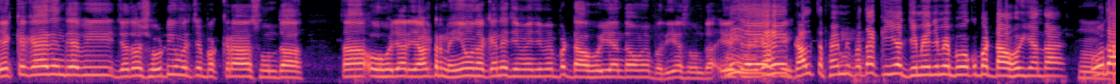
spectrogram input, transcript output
ਇੱਕ ਕਹਿ ਦਿੰਦੇ ਆ ਵੀ ਜਦੋਂ ਛੋਟੀ ਉਮਰ 'ਚ ਬੱਕਰਾ ਸੂੰਦਾ ਤਾਂ ਉਹੋ ਜਿਹਾ ਰਿਜ਼ਲਟ ਨਹੀਂ ਆਉਂਦਾ। ਕਹਿੰਦੇ ਜਿਵੇਂ ਜਿਵੇਂ ਵੱਡਾ ਹੋਈ ਜਾਂਦਾ ਉਵੇਂ ਵਧੀਆ ਸੂੰਦਾ। ਇਹ ਨਹੀਂ ਤਾਂ ਹੈਗਾ ਇਹ ਗਲਤ ਫਹਿਮੀ ਪਤਾ ਕੀ ਹੈ ਜਿਵੇਂ ਜਿਵੇਂ ਬੋਕ ਵੱਡਾ ਹੋਈ ਜਾਂਦਾ ਹੂੰ। ਉਹਦਾ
